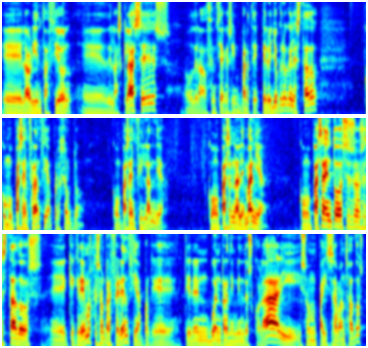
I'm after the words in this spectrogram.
eh, la orientación de las clases o de la docencia que se imparte. Pero yo creo que el Estado, como pasa en Francia, por ejemplo, como pasa en Finlandia, como pasa en Alemania, como pasa en todos esos estados eh, que creemos que son referencia porque tienen buen rendimiento escolar y, y son países avanzados,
